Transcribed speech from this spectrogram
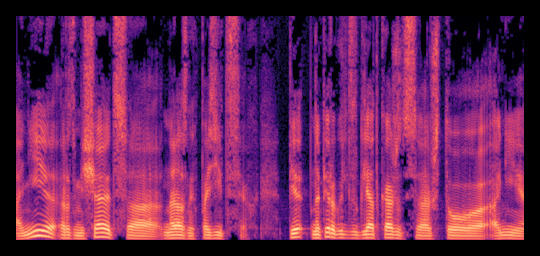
они размещаются на разных позициях. На первый взгляд кажется, что они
